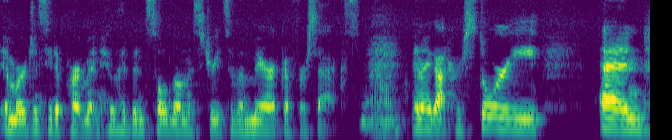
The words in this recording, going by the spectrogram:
emergency department who had been sold on the streets of America for sex. Wow. And I got her story and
